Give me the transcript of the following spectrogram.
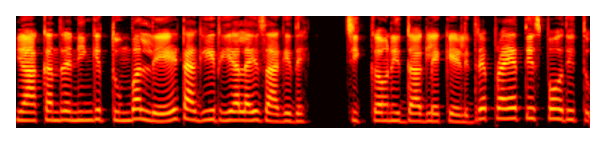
ಯಾಕಂದರೆ ನಿಂಗೆ ತುಂಬ ಲೇಟಾಗಿ ರಿಯಲೈಸ್ ಆಗಿದೆ. ಚಿಕ್ಕವನಿದ್ದಾಗಲೇ ಕೇಳಿದರೆ ಪ್ರಯತ್ನಿಸ್ಬೋದಿತ್ತು.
